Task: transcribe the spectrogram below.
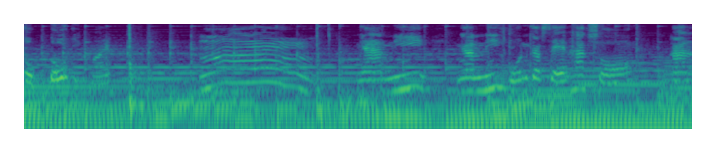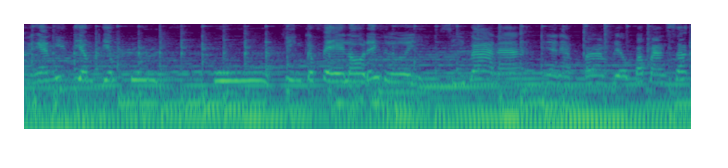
ตบโต๊ะอีกไหมอืม งานนี้งานนี้โหนกระแสภาคสองอ่างานนี้เตรียมเตรียมปูปูกินกาแฟรอได้เลยสีบ้านะเนี่ยนะประมาณเดี๋ยวประมาณสัก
